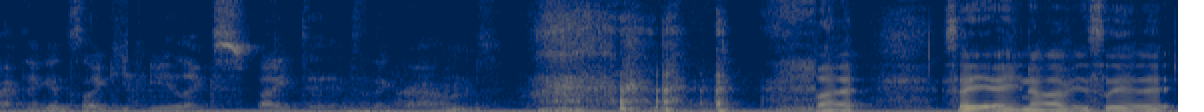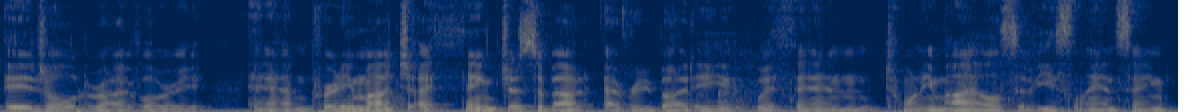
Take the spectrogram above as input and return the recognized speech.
I think it's like he like spiked it into the ground. but so yeah, you know, obviously a age old rivalry, and pretty much I think just about everybody within 20 miles of East Lansing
